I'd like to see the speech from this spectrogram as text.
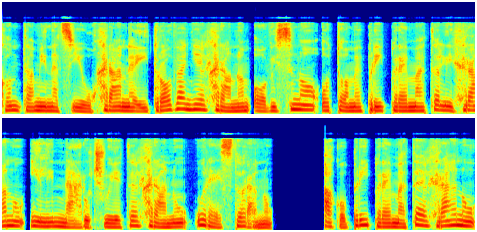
kontaminaciju hrane i trovanje hranom ovisno o tome pripremate li hranu ili naručujete hranu u restoranu. Ako pripremate hranu,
